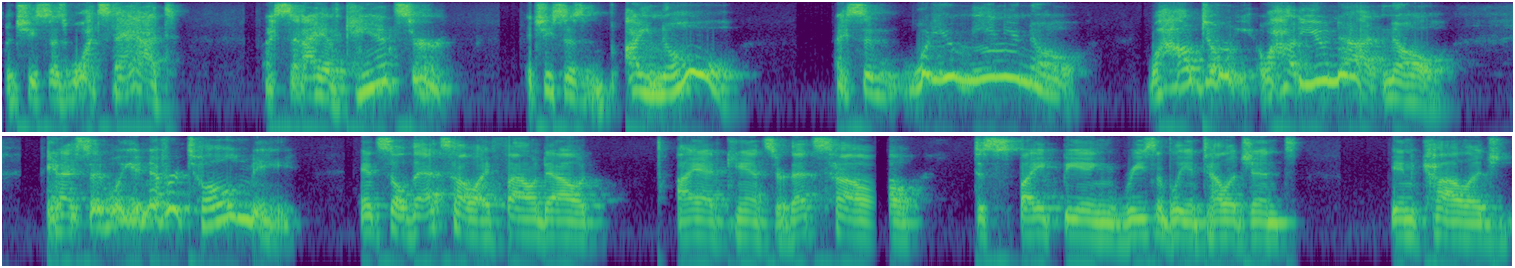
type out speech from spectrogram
And she says, What's that? I said, I have cancer. And she says, I know. I said, What do you mean you know? Well, how don't you, how do you not know? And I said, Well, you never told me. And so that's how I found out I had cancer. That's how despite being reasonably intelligent in college,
